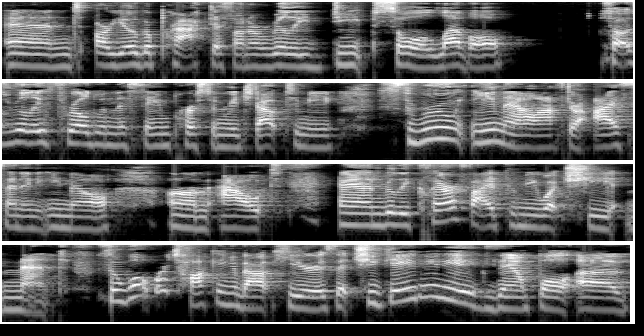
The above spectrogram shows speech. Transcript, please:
and our yoga practice on a really deep soul level. So I was really thrilled when the same person reached out to me through email after I sent an email um, out and really clarified for me what she meant. So what we're talking about here is that she gave me the example of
